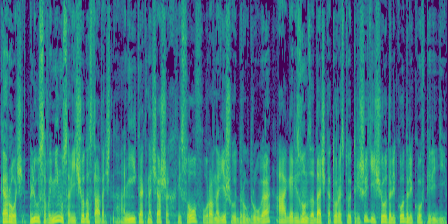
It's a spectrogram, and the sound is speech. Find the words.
Короче, плюсов и минусов еще достаточно. Они, как на чашах весов, уравновешивают друг друга, а горизонт задач, которые стоит решить, еще далеко-далеко впереди.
